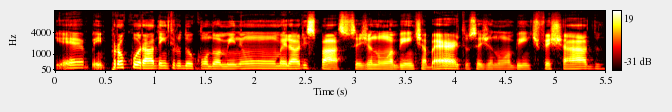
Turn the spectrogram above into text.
é, procurar dentro do condomínio um melhor espaço, seja num ambiente aberto, seja num ambiente fechado.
